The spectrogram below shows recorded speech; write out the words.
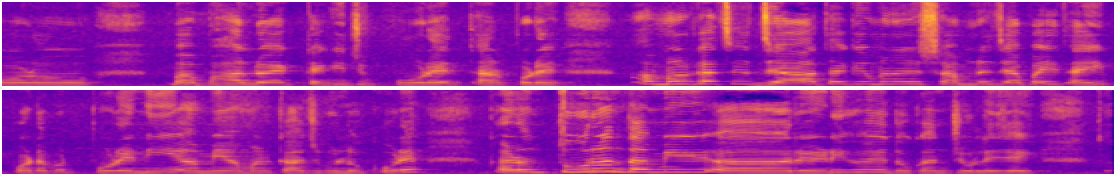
পরো বা ভালো একটা কিছু পরে তারপরে আমার কাছে যা থাকে মানে সামনে যা পাই তাই ফটাফট পরে নিয়ে আমি আমার কাজগুলো করে, কারণ তুরন্ত আমি রেডি হয়ে দোকান চলে যাই। তো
